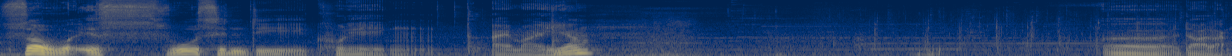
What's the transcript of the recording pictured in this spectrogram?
So, wo ist, wo sind die Kollegen? Einmal hier. Äh, da lang.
